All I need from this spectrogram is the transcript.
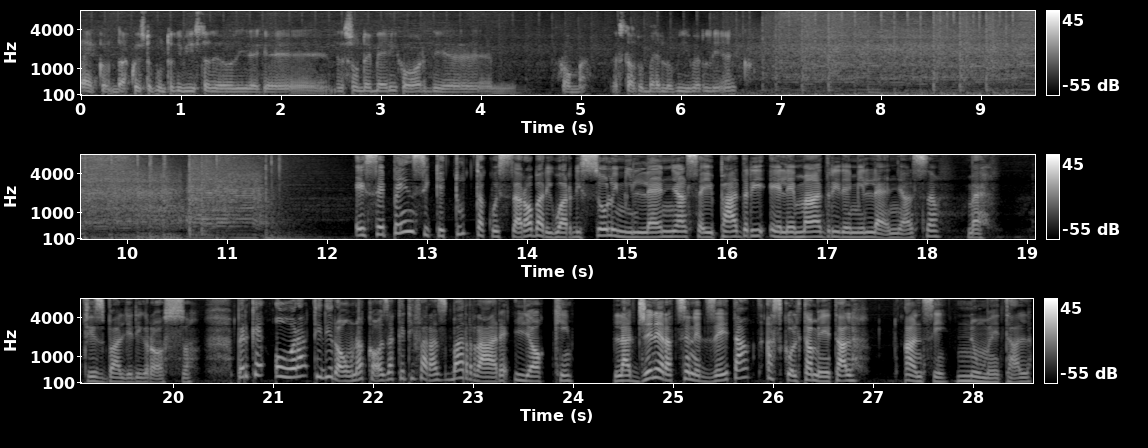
ecco, da questo punto di vista devo dire che sono dei bei ricordi e insomma è stato bello viverli. Ecco. E se pensi che tutta questa roba riguardi solo i millennials e i padri e le madri dei millennials, beh, ti sbagli di grosso. Perché ora ti dirò una cosa che ti farà sbarrare gli occhi. La generazione Z ascolta metal, anzi, nu metal.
